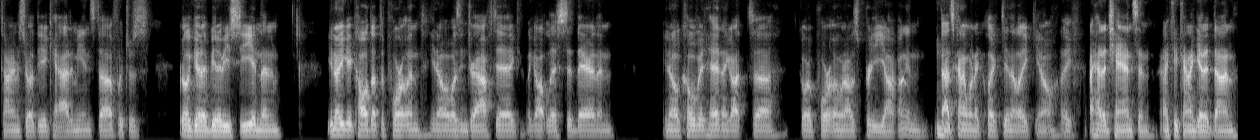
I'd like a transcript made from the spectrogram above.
times throughout the academy and stuff, which was really good at BWC. And then, you know, you get called up to Portland, you know, I wasn't drafted, I got listed there. And then, you know, COVID hit and I got uh, go to Portland when I was pretty young, and mm-hmm. that's kind of when it clicked in that like you know like I had a chance and I could kind of get it done.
